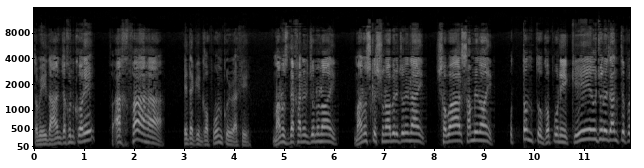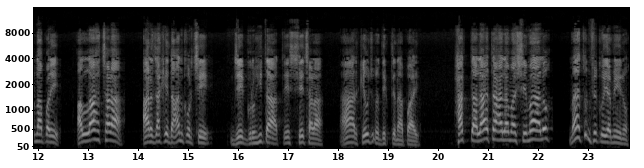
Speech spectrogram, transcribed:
তবে এই দান যখন করে আখফাহা এটাকে গোপন করে রাখে। মানুষ দেখানোর জন্য নয়, মানুষকে শোনাবের জন্য নয়, সবার সামনে নয়। অত্যন্ত গোপনে কেউ যেন জানতে না পারে, আল্লাহ ছাড়া আর যাকে দান করছে, যে গ্রহিতা সে ছাড়া আর কেউ যেন দেখতে না পায়। হাত্তা লা তা'লামা শিমালুহ, মা তুনফিকু ইয়ামিনুহ।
